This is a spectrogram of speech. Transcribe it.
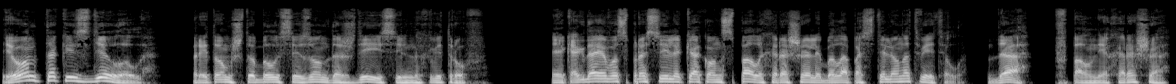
И он так и сделал, при том, что был сезон дождей и сильных ветров. И когда его спросили, как он спал и хороша ли была постель, он ответил, «Да, вполне хороша».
